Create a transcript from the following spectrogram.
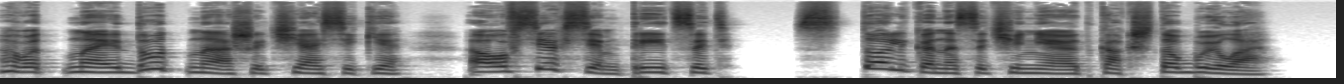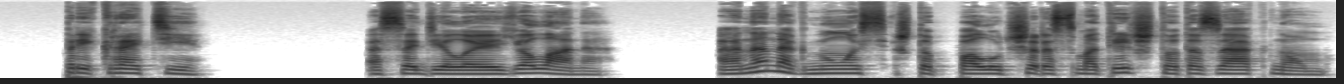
Вот найдут наши часики, а у всех 7.30. Столько насочиняют, как что было. Прекрати. Осадила ее Лана. Она нагнулась, чтобы получше рассмотреть что-то за окном.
